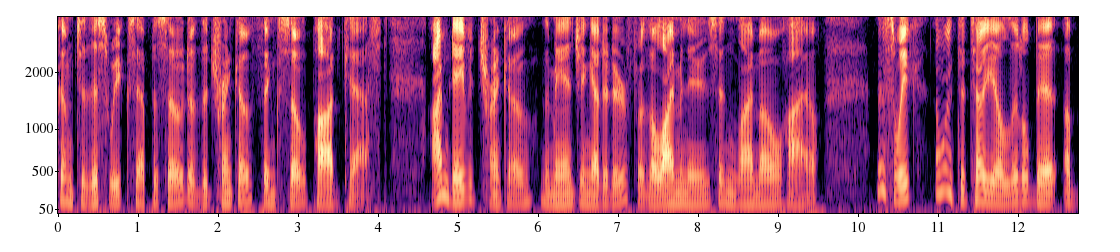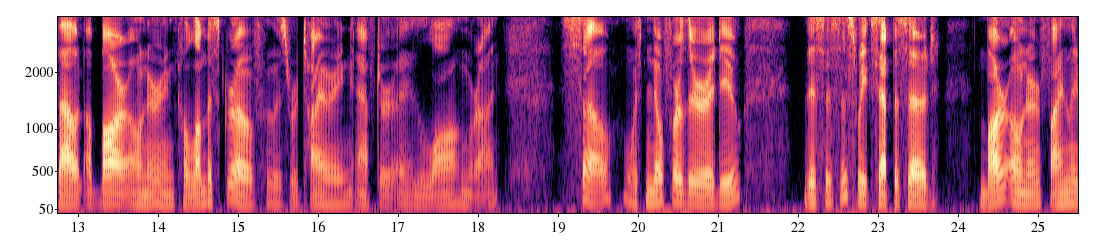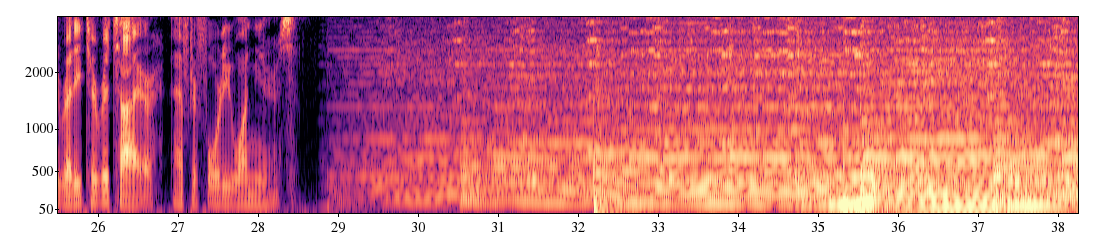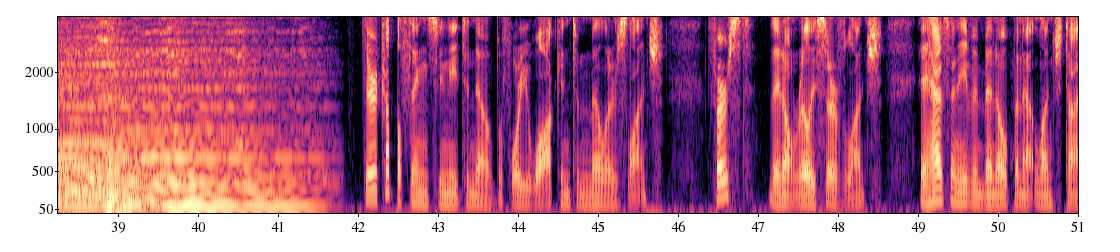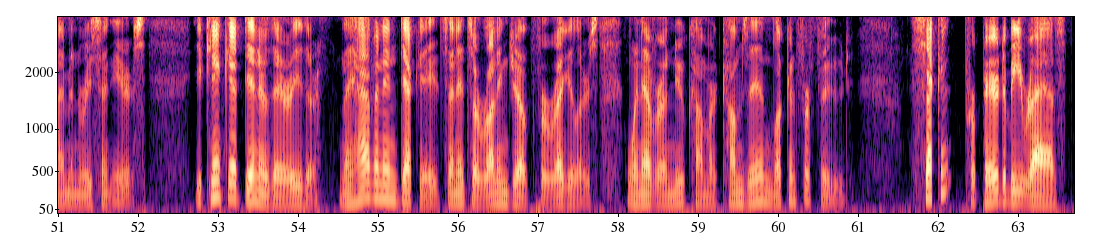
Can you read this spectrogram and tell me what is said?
welcome to this week's episode of the Trinko Think So podcast. I'm David Trinko, the managing editor for the Lima News in Lima, Ohio. This week, I want to tell you a little bit about a bar owner in Columbus Grove who is retiring after a long run. So, with no further ado, this is this week's episode Bar Owner Finally Ready to Retire After 41 Years. There are a couple things you need to know before you walk into Miller's Lunch. First, they don't really serve lunch. It hasn't even been open at lunchtime in recent years. You can't get dinner there either. They haven't in decades, and it's a running joke for regulars whenever a newcomer comes in looking for food. Second, prepare to be razzed.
